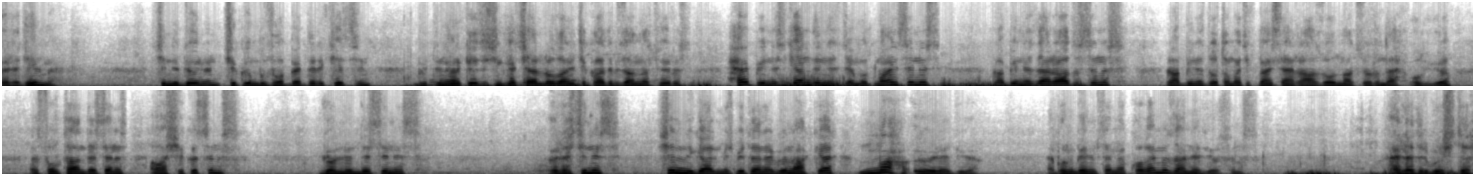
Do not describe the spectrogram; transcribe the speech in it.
Böyle değil mi? Şimdi dönün, çıkın bu sohbetleri kesin. Bütün herkes için geçerli olan itikadı biz anlatıyoruz. Hepiniz kendinizce mutmainsiniz. Rabbinizden razısınız. Rabbiniz de otomatikman sen razı olmak zorunda oluyor. E, sultan deseniz aşıkısınız. Gönlündesiniz. Öylesiniz. Şimdi gelmiş bir tane günahkar nah öyle diyor. E bunu benimsemek kolay mı zannediyorsunuz? Öyledir bu işler.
